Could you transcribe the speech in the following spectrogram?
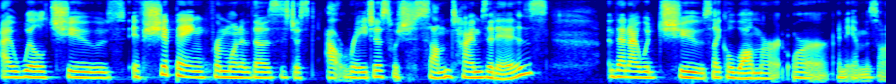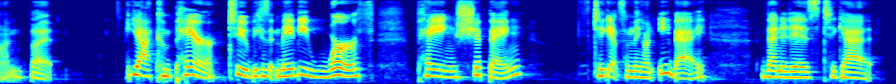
I will choose if shipping from one of those is just outrageous, which sometimes it is, then I would choose like a Walmart or an Amazon. But yeah, compare too, because it may be worth paying shipping to get something on eBay than it is to get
